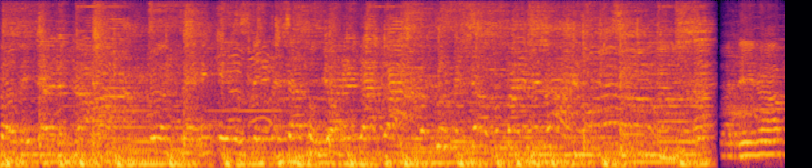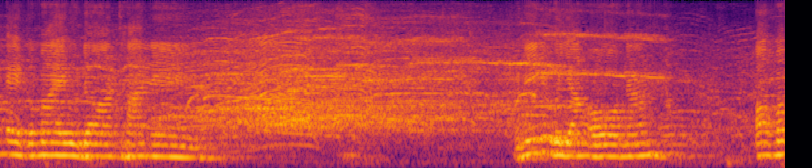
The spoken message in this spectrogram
ก็มีแต่เปิดไปเจอแต่ดราม่าเรื่องเพลงอิลสติกและชาผมโยนให้ยากาก็คุณไม่ชอบทำไมไม่ล่ะสวัสดีครับเอกมัยอุดรธานีวันนี้กับยังโอมนะ ออกมา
